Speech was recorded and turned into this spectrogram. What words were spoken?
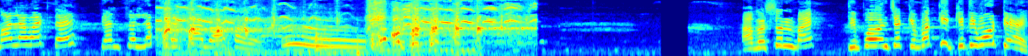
मला वाटतंय त्यांचं लक्ष चालू असावं. अगं सुन बाय ती पवन चक्की बघ की किती मोठी आहे.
